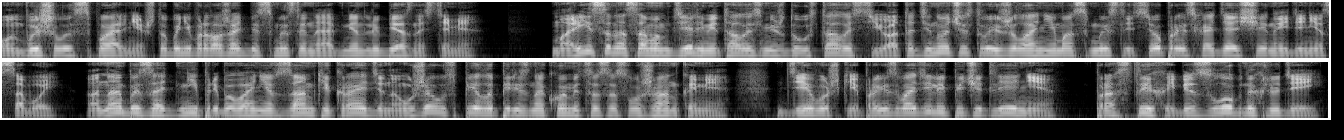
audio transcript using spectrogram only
Он вышел из спальни, чтобы не продолжать бессмысленный обмен любезностями. Мариса на самом деле металась между усталостью от одиночества и желанием осмыслить все происходящее наедине с собой. Она бы за дни пребывания в замке Крайдена уже успела перезнакомиться со служанками. Девушки производили впечатление простых и беззлобных людей,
